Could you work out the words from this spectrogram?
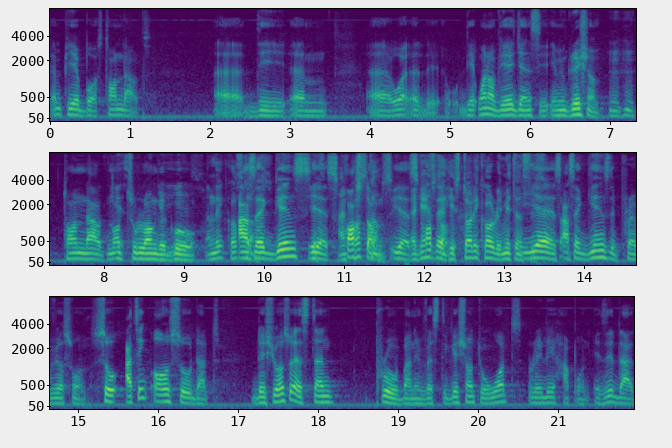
NPA boss turned out. Uh, the, um, uh, what, uh, the, the, one of the agencies, immigration, mm -hmm. turned out not yes. too long ago yes. as against yes, yes customs, customs, yes against customs. the historical remittances. Yes, as against the previous one. So I think also that they should also extend probe and investigation to what really happened. Is it that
